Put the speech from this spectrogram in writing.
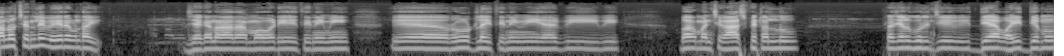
ఆలోచనలే వేరే ఉన్నాయి జగన్ ఆల అమ్మఒడి అయితేనేమి ఏ రోడ్లు అయితేనేమి అవి ఇవి. బాగా మంచిగా హాస్పిటళ్ళు ప్రజల గురించి విద్య వైద్యము.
